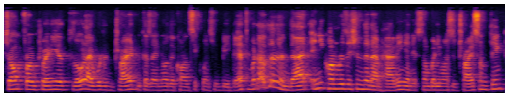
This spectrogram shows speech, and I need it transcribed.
jump from 20th floor i wouldn't try it because i know the consequence would be death but other than that any conversation that i'm having and if somebody wants to try something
